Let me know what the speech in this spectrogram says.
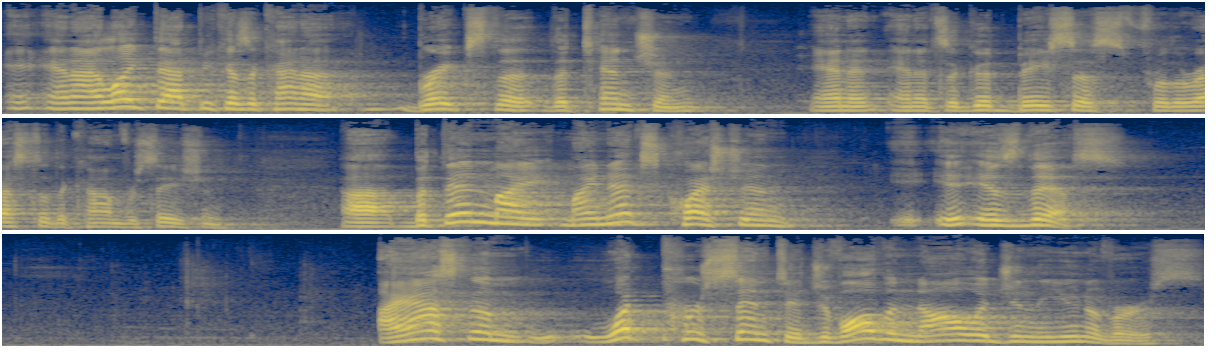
and I like that because it kind of breaks the, the tension and, it, and it's a good basis for the rest of the conversation. Uh, but then my, my next question is this I ask them what percentage of all the knowledge in the universe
